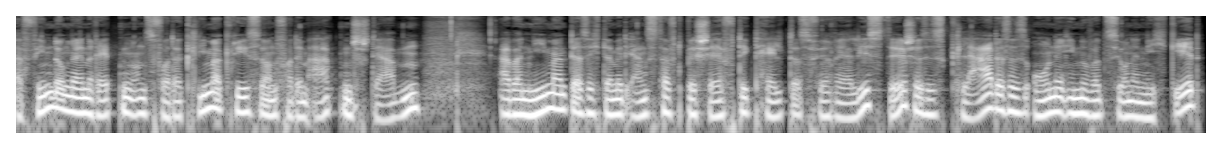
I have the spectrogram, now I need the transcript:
Erfindungen retten uns vor der Klimakrise und vor dem Artensterben. Aber niemand, der sich damit ernsthaft beschäftigt, hält das für realistisch. Es ist klar, dass es ohne Innovationen nicht geht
